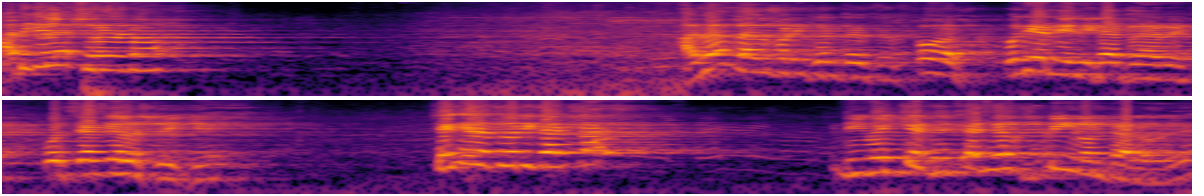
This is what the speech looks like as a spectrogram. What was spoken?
அதுக்கெல்லாம் சொல்லணும். அதான் தள்ளுபடி புதிய நீதி காட்டுறாரு ஒரு செங்கலை தூக்கி செங்கலை தூக்கி காட்டினா? நீ வைக்க செங்கல் பிடிங்க வந்துட்டார் அவரு.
